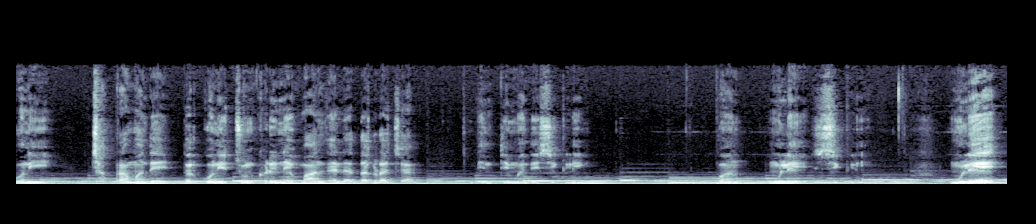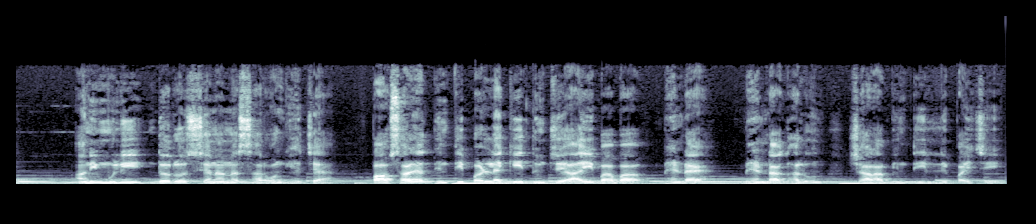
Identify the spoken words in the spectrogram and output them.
कोणी छपरामध्ये तर कोणी चुनखडीने बांधलेल्या दगडाच्या भिंतीमध्ये शिकली. पण मुले शिकली. मुले आणि मुली दररोज क्षणानं सारवून घ्यायच्या. पावसाळ्यात भिंती पडल्या की तुमचे आई बाबा भेंडा भेंडा घालून शाळा भिंती लिपायचे.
